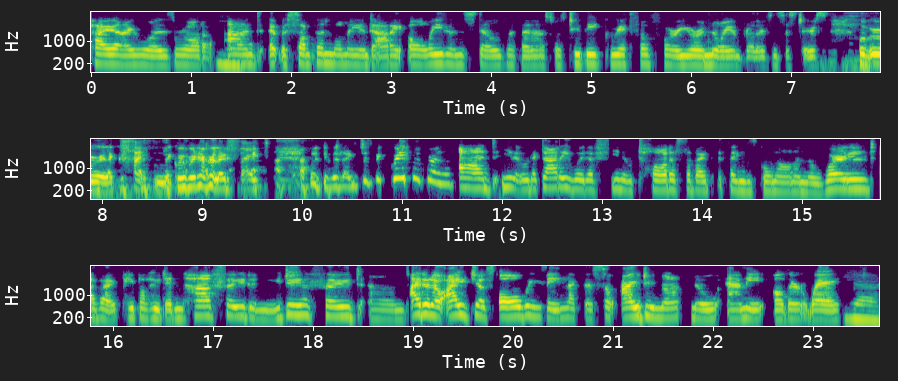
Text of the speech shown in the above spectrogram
how I was brought up. Mm. And it was something mummy and daddy always instilled within us was to be grateful for your annoying brothers and sisters. But we were like fighting, like we were never allowed to fight. But it was like just be grateful for them. And you know, like daddy would have, you know, taught us about things going on in the world, about people who didn't have food and you do have food. And I don't know, I just always been like this. So I do not know any other way. Yeah.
